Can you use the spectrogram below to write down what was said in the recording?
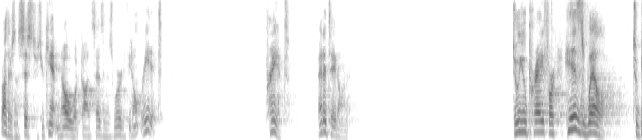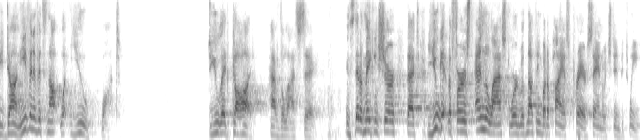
Brothers and sisters, you can't know what God says in His word if you don't read it. Pray it, meditate on it. Do you pray for His will to be done, even if it's not what you want? Do you let God have the last say? Instead of making sure that you get the first and the last word with nothing but a pious prayer sandwiched in between.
